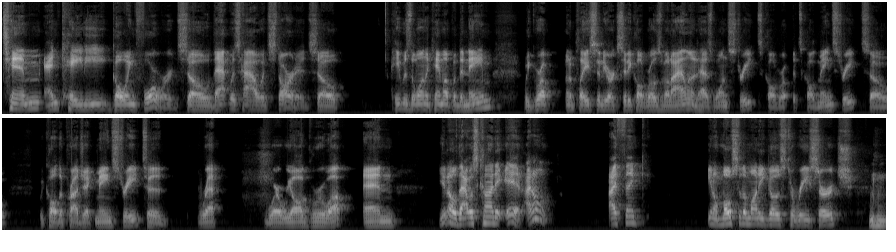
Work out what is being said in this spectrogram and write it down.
Tim and Katie going forward. So that was how it started. So he was the one that came up with the name. We grew up in a place in New York City called Roosevelt Island. It has one street. It's called it's called Main Street. So we called the Project Main Street to rep where we all grew up. And you know, that was kind of it. I don't I think you know, most of the money goes to research. Mm-hmm.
